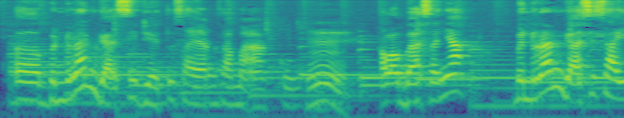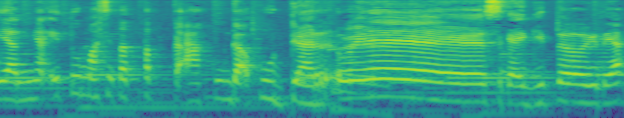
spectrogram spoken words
eh, beneran nggak sih dia tuh sayang sama aku? Hmm. Kalau bahasanya beneran nggak sih sayangnya itu masih tetap ke aku nggak pudar, wes kayak gitu gitu ya.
